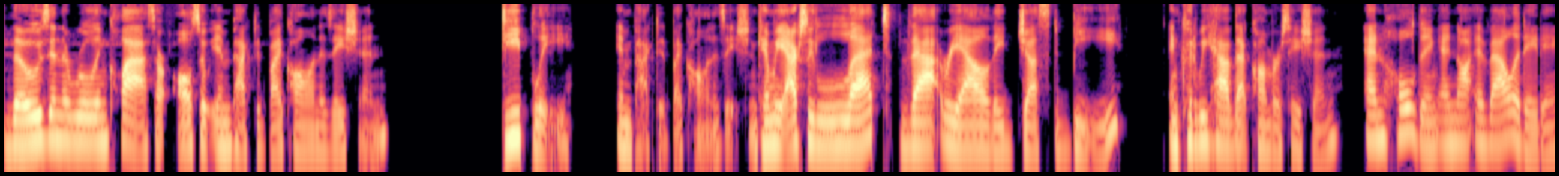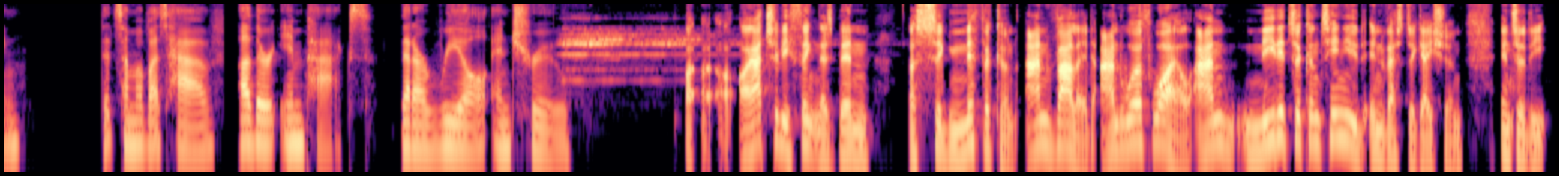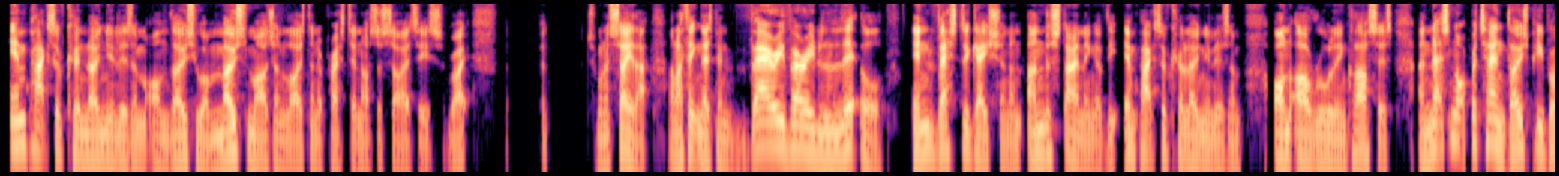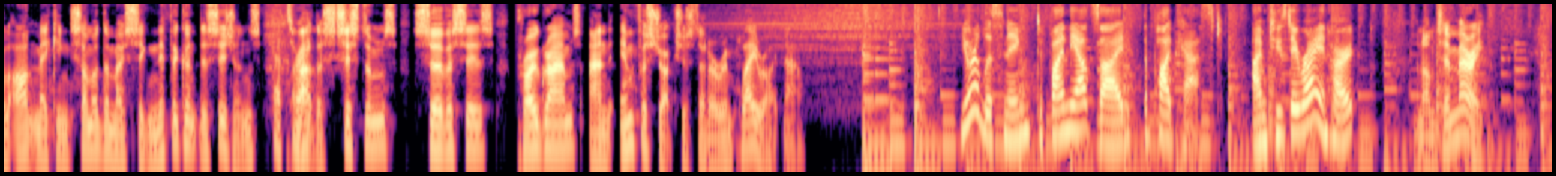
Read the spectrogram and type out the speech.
those in the ruling class are also impacted by colonization, deeply impacted by colonization? Can we actually let that reality just be? And could we have that conversation and holding and not invalidating that some of us have other impacts that are real and true? I, I, I actually think there's been a significant and valid and worthwhile and needed to continued investigation into the impacts of colonialism on those who are most marginalized and oppressed in our societies, right? Just want to say that. And I think there's been very, very little investigation and understanding of the impacts of colonialism on our ruling classes. And let's not pretend those people aren't making some of the most significant decisions That's about right. the systems, services, programs, and infrastructures that are in play right now. You're listening to Find the Outside, the podcast. I'm Tuesday Ryan Hart. And I'm Tim Merry.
